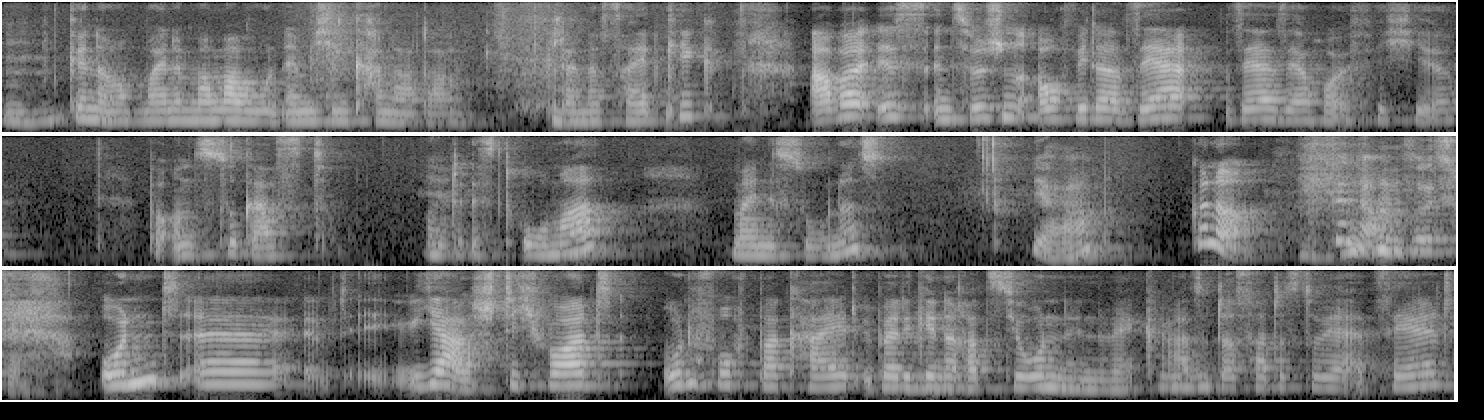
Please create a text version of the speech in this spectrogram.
Mhm. Genau, meine Mama wohnt nämlich in Kanada. Kleiner Sidekick. Aber ist inzwischen auch wieder sehr, sehr, sehr häufig hier bei uns zu Gast. Und ja. ist Oma meines Sohnes. Ja. Genau. Genau, so ist das. Und äh, ja, Stichwort Unfruchtbarkeit über die mhm. Generationen hinweg. Mhm. Also das hattest du ja erzählt,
